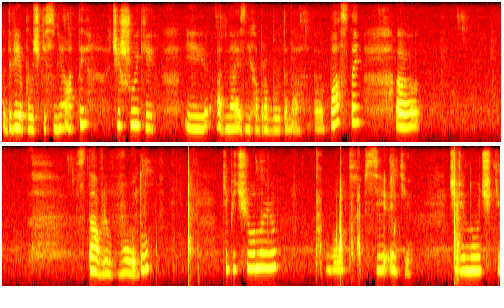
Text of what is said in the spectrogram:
Две почки сняты, чешуйки, и одна из них обработана э, пастой. Э, ставлю в воду кипяченую. Вот все эти череночки.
